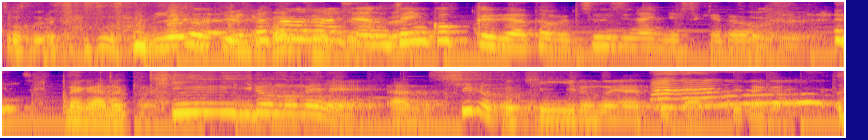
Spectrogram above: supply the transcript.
そうそうの話あの全国国区では多分通じないんですけど。ね、なんかあの金色のね、あの白と金色のやつがあっ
